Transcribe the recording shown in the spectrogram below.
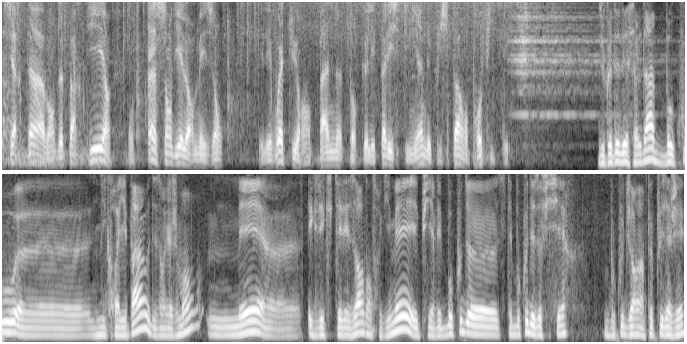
Certains, avant de partir, ont incendié leur maison et les voitures en panne pour que les Palestiniens ne puissent pas en profiter. Du côté des soldats, beaucoup euh, n'y croyaient pas au désengagement, mais euh, exécutaient les ordres entre guillemets. Et puis il y avait beaucoup de, c'était beaucoup des officiers, beaucoup de gens un peu plus âgés.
